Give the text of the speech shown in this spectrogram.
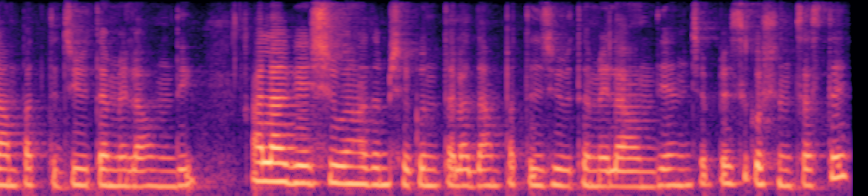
దాంపత్య జీవితం ఎలా ఉంది? అలాగే శివనాథం శకుంతల దాంపత్య జీవితం ఎలా ఉంది అని చెప్పేసి క్వశ్చన్స్ వస్తాయి.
